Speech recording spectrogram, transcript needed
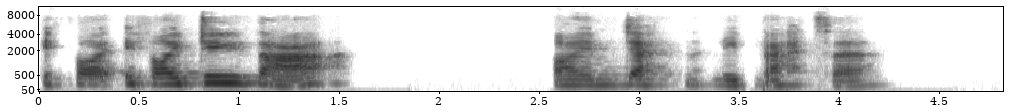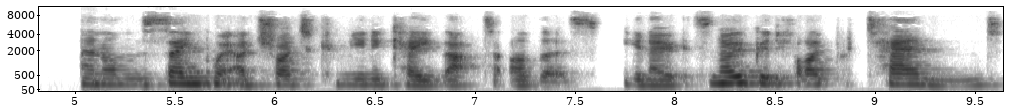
if I if I do that, I am definitely better. And on the same point, I try to communicate that to others. You know, it's no good if I pretend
